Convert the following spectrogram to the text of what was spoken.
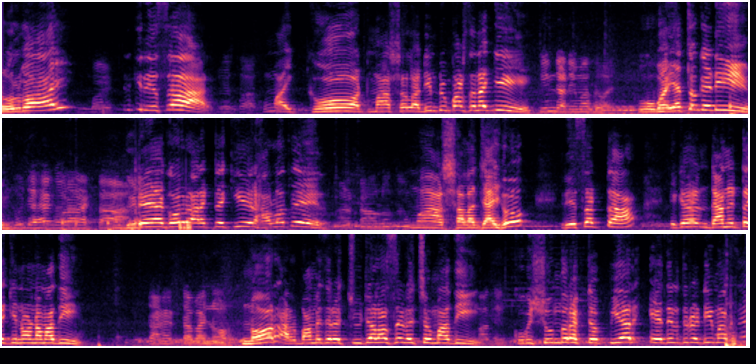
রোল ভাই কি yes, sir। মাই গড মাশাল্লাহ ডিম টিম পারছে নাকি? তিনটা ডিম আছে ভাই। ও ভাই এত কে ডিম? দুইটা হ্যাঁ ঘোড়া একটা দুইটা এগোর আরেকটা কি এর হাওলাতের? আর একটা তো। যাই হোক রেসারটা এখানে ডানেরটা কি নর না মাদি? নর। আর বামে যেটা চুইটাল আছে এটা হচ্ছে মাদি। খুবই সুন্দর একটা পিয়ার এদের দুটো ডিম আছে।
